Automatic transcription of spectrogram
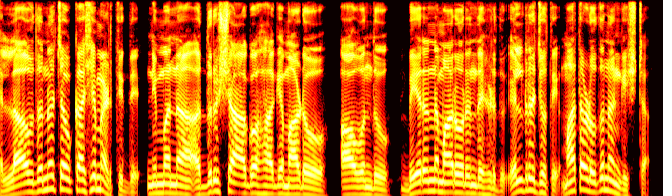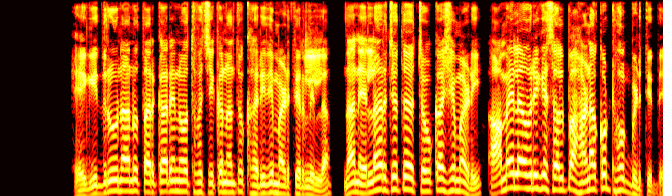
ಎಲ್ಲಾವುದನ್ನೂ ಚೌಕಾಶಿ ಮಾಡ್ತಿದ್ದೆ. ನಿಮ್ಮನ್ನ ಅದೃಶ್ಯ ಆಗೋ ಹಾಗೆ ಮಾಡೋ ಆ ಒಂದು ಬೇರನ್ನ ಮಾರೋರಿಂದ ಹಿಡಿದು ಎಲ್ರ ಜೊತೆ ಮಾತಾಡೋದು ನಂಗಿಷ್ಟ. ಹೇಗಿದ್ರೂ ನಾನು ತರಕಾರಿನೂ ಅಥವಾ ಚಿಕನ್ ಅಂತೂ ಖರೀದಿ ಮಾಡ್ತಿರ್ಲಿಲ್ಲ. ನಾನು ಎಲ್ಲರ ಜೊತೆ ಚೌಕಾಶಿ ಮಾಡಿ ಆಮೇಲೆ ಅವರಿಗೆ ಸ್ವಲ್ಪ ಹಣ ಕೊಟ್ಟು ಹೋಗ್ಬಿಡ್ತಿದ್ದೆ.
